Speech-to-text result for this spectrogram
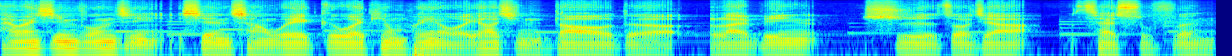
台湾新风景现场为各位听众朋友邀请到的来宾是作家蔡淑芬。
